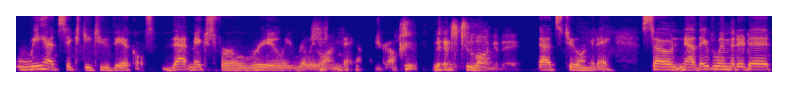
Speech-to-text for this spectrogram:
we had 62 vehicles. That makes for a really, really long day on the trail. That's too long a day. That's too long a day. So now they've limited it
